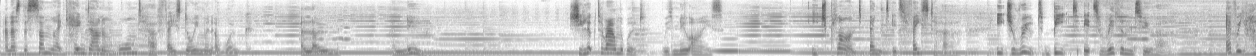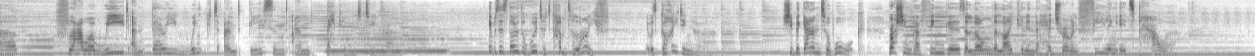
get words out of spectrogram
And as the sunlight came down and warmed her face, Dwynwen awoke, alone and new. She looked around the wood with new eyes. Each plant bent its face to her, each root beat its rhythm to her. Every herb, flower, weed, and berry winked and glistened and beckoned to her. It was as though the wood had come to life. It was guiding her. She began to walk, brushing her fingers along the lichen in the hedgerow and feeling its power.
